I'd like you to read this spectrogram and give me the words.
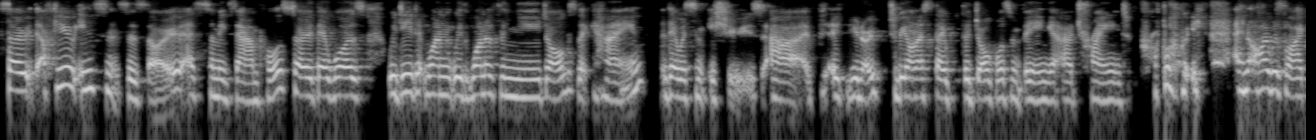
So a few instances though, as some examples. So there was, we did one with one of the new dogs that came. There were some issues. Uh, you know, to be honest, they, the dog wasn't being uh, trained properly. And I was like,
